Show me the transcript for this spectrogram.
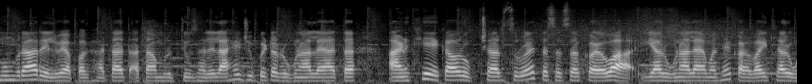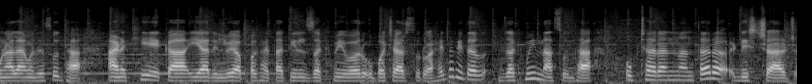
मुंब्रा रेल्वे अपघातात आता मृत्यू झालेला आहे. ज्युपिटर रुग्णालयात आणखी एकावर उपचार सुरू आहे तसंच कळवा या रुग्णालयामध्ये कळवा इथल्या रुग्णालयामध्ये सुद्धा आणखी एका या रेल्वे अपघातातील जखमीवर उपचार सुरू आहे. तर इतर जखमींना सुद्धा उपचारांनंतर डिस्चार्ज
